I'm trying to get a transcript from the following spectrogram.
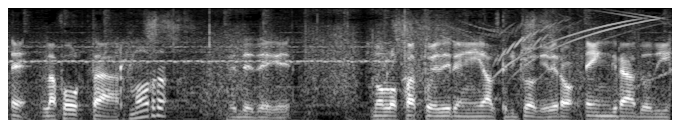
è la Fort Armor. Vedete che non l'ho fatto vedere negli altri giochi però è in grado di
